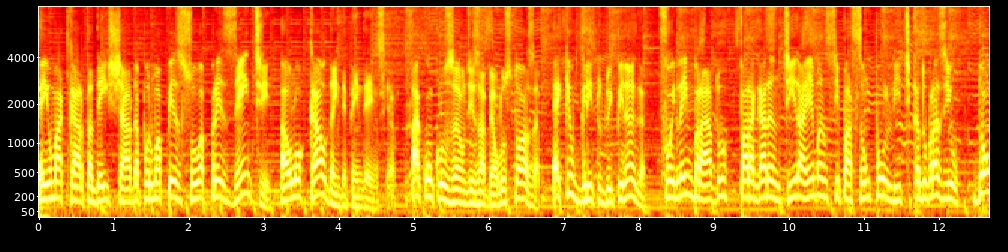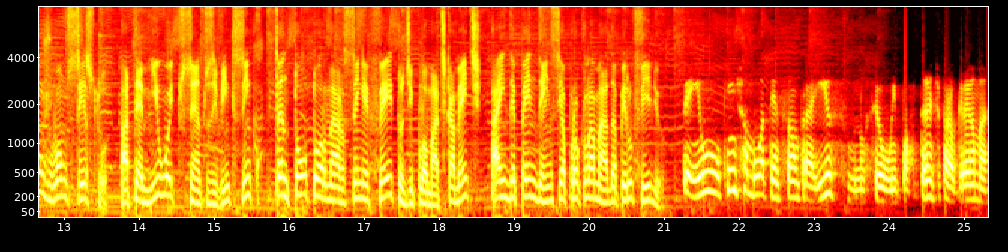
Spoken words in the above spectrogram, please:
em uma carta deixada por uma pessoa presente ao local da independência. A conclusão de Isabel Lustosa é que o grito do Ipiranga foi lembrado para garantir a emancipação política do Brasil. Dom João VI, até 1825, tentou tornar sem efeito diplomaticamente a independência proclamada pelo filho. Bem, o, quem chamou atenção para isso no seu importante programa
